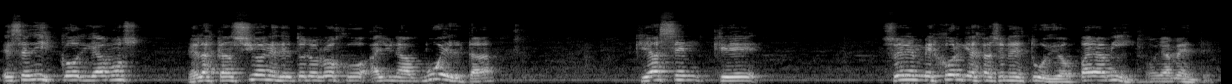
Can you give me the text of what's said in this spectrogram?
ese disco, digamos, en las canciones de Toro Rojo hay una vuelta que hacen que suenen mejor que las canciones de estudio, para mí, obviamente.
